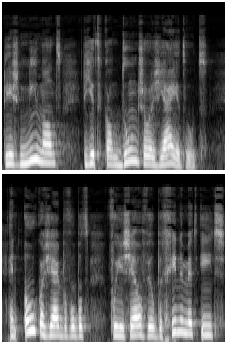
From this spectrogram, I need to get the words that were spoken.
Er is niemand die het kan doen zoals jij het doet. En ook als jij bijvoorbeeld voor jezelf wil beginnen met iets,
